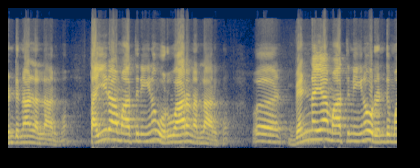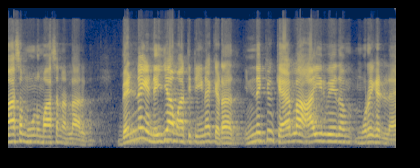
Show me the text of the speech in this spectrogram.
ரெண்டு நாள் நல்லாயிருக்கும் தயிராக மாற்றினீங்கன்னா ஒரு வாரம் நல்லா இருக்கும். மாற்றினீங்கன்னா ஒரு ரெண்டு மாதம் மூணு மாதம் நல்லா இருக்கும். வெண்ணெயை நெய்யாக மாற்றிட்டிங்கன்னா கெடாது. இன்றைக்கும் கேரளா ஆயுர்வேத முறைகளில்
